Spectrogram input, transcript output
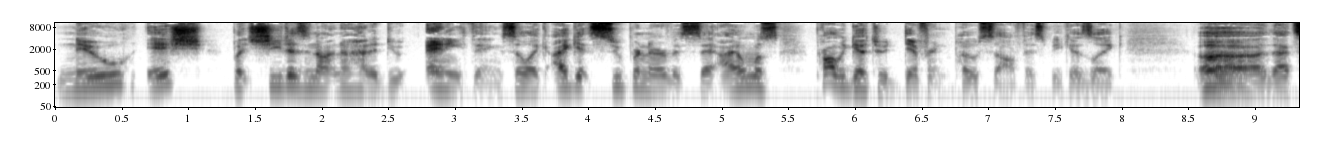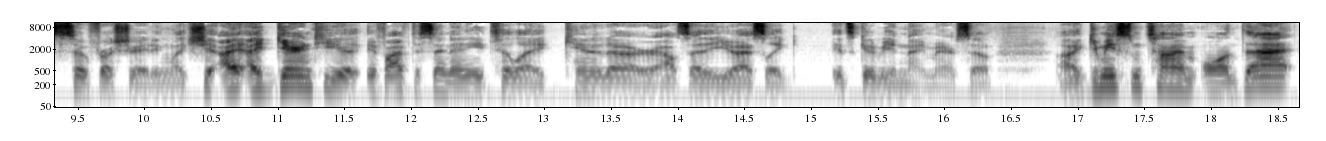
new-ish, but she does not know how to do anything. So like I get super nervous. Say I almost probably go to a different post office because like Ugh, that's so frustrating. Like shit, I, I guarantee you, if I have to send any to like Canada or outside the U.S., like it's gonna be a nightmare. So, uh, give me some time on that.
